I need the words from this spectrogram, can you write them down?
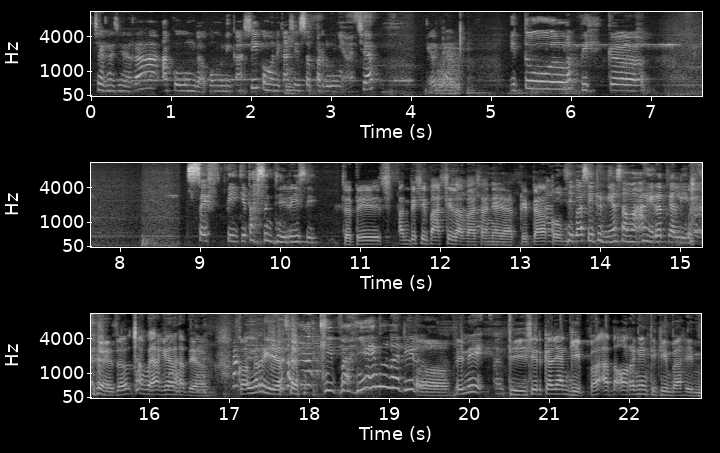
jaga jarak aku nggak komunikasi komunikasi seperlunya aja. Ya udah. Itu lebih ke safety kita sendiri sih Jadi antisipasi lah bahasanya ya. Kita kom antisipasi dunia sama akhirat kali ya So, sampai akhirat ya. Kok ngeri ya? gibahnya itu tadi loh Oh, ini di circle yang gibah atau orang yang digibahin?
